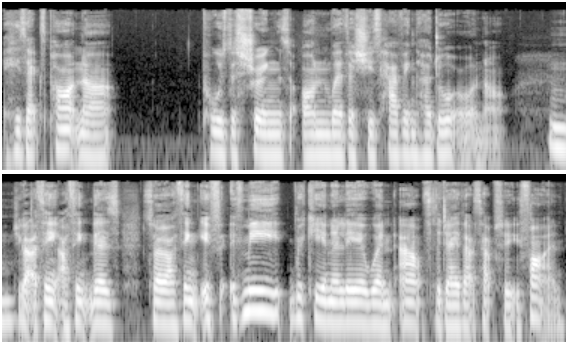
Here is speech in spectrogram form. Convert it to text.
his ex partner pulls the strings on whether she's having her daughter or not. Mm. I think I think there's so I think if, if me, Ricky and Aaliyah went out for the day, that's absolutely fine.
